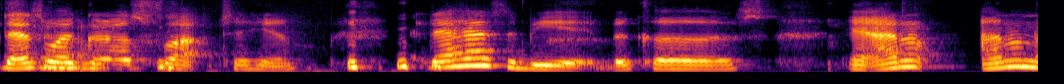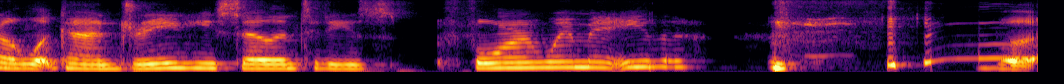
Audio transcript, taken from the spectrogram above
That's why girls flock to him. that has to be it because and I don't I don't know what kind of dream he's selling to these foreign women either. but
